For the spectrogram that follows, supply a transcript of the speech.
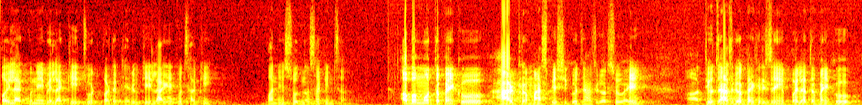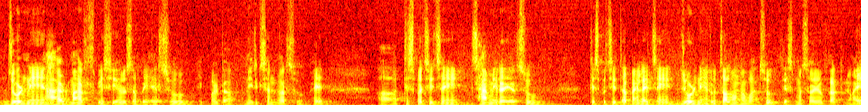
पहिला कुनै बेला केही चोटपटकहरू केही लागेको छ कि भन्ने सोध्न सकिन्छ। अब म तपाईँको हाड र मांसपेशीको जाँच गर्छु है। त्यो जाँच गर्दाखेरि चाहिँ पहिला तपाईँको जोड्ने हाड मांसपेशीहरू सबै हेर्छु एकपल्ट निरीक्षण गर्छु है। त्यसपछि चाहिँ छामेर हेर्छु। त्यसपछि तपाईँलाई चाहिँ जोड्नेहरू चलाउन भन्छु त्यसमा सहयोग गरिदिनु है।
